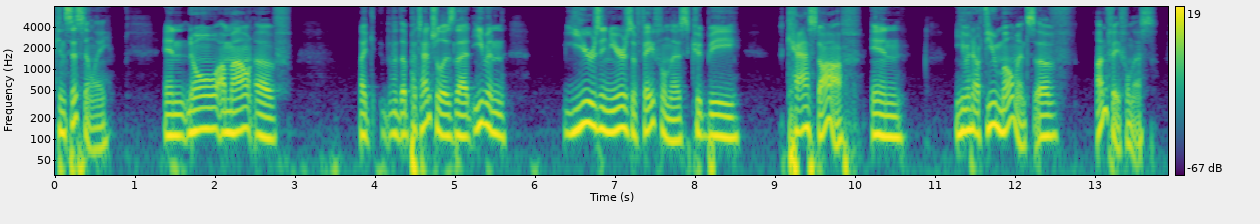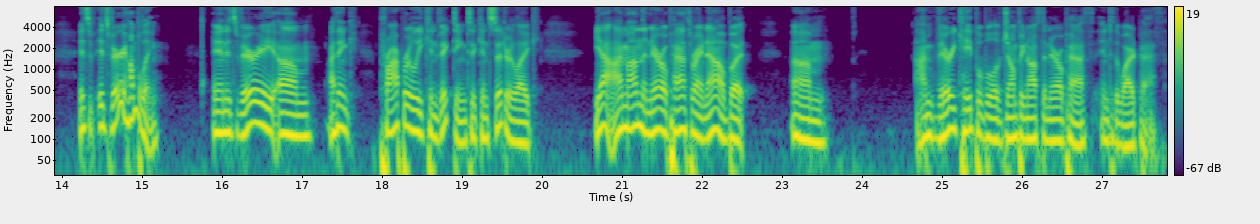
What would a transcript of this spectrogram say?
consistently. And no amount of like the, the potential is that even years and years of faithfulness could be cast off in even a few moments of unfaithfulness. It's it's very humbling and it's very um I think properly convicting to consider like yeah, I'm on the narrow path right now, but um I'm very capable of jumping off the narrow path into the wide path.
